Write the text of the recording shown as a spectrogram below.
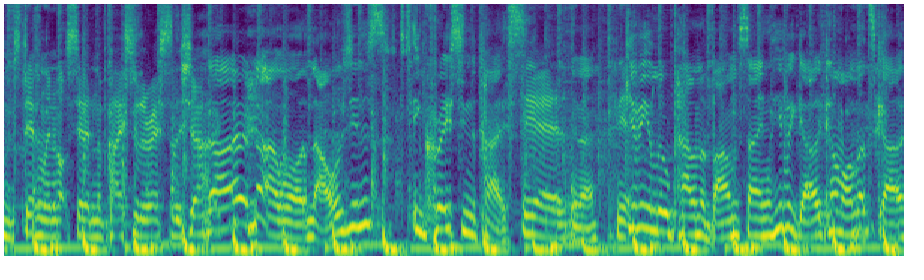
it's definitely not setting the pace for the rest of the show. No, no, well, no, we're just increasing the pace. Yeah. You know, Yeah. giving a little pat on the bum, saying, "Here we go, come on, let's go."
